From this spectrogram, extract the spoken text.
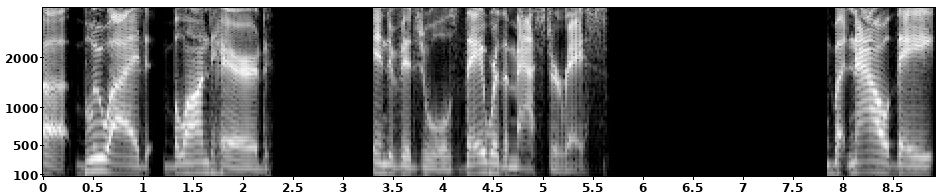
uh, blue eyed, blonde haired individuals. They were the master race but now they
